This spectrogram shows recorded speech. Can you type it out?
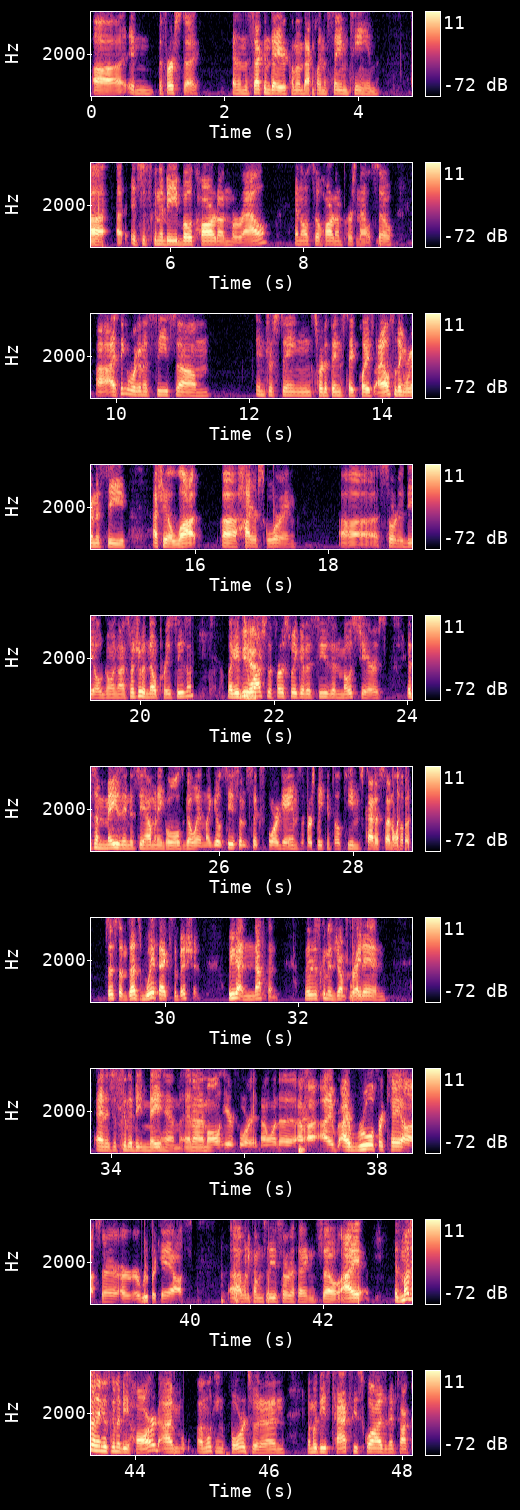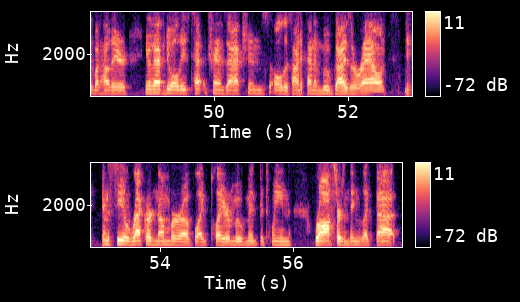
uh, in the first day, and then the second day you're coming back playing the same team. Uh, it's just going to be both hard on morale and also hard on personnel. So uh, I think we're going to see some interesting sort of things take place. I also think we're going to see actually a lot uh, higher scoring uh, sort of deal going on, especially with no preseason. Like if you Yeah. watch the first week of the season, most years it's amazing to see how many goals go in. Like you'll see some six-four games the first week until teams kind of settle into the systems. That's with exhibition. We got nothing. They're just going to jump right in, and it's just going to be mayhem. And I'm all here for it. I want to. I, I I rule for chaos or, or, or root for chaos uh, when it comes to these sort of things. So I, as much I think it's going to be hard, I'm I'm looking forward to it. And and with these taxi squads, and they've talked about how they're you know going to have to do all these ta- transactions all the time to kind of move guys around. You're going to see a record number of like player movement between rosters and things like that,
